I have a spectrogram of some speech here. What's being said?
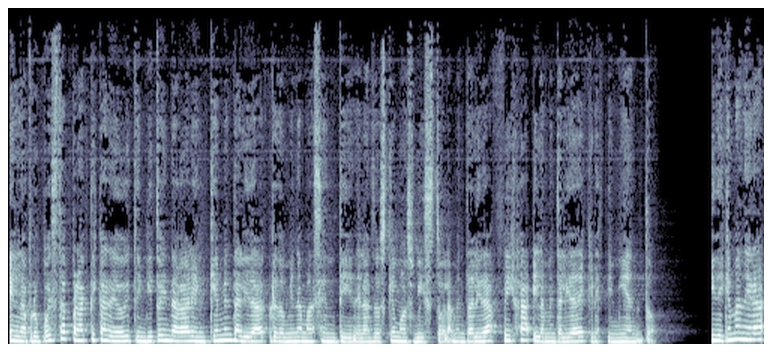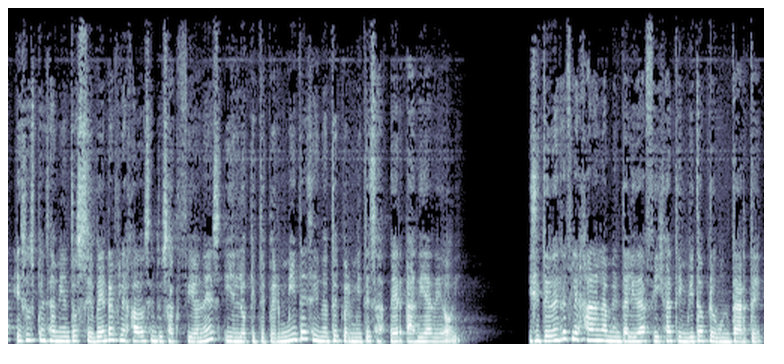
En la propuesta práctica de hoy te invito a indagar en qué mentalidad predomina más en ti de las dos que hemos visto, la mentalidad fija y la mentalidad de crecimiento. Y de qué manera esos pensamientos se ven reflejados en tus acciones y en lo que te permites y no te permites hacer a día de hoy. Y si te ves reflejada en la mentalidad fija, te invito a preguntarte,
